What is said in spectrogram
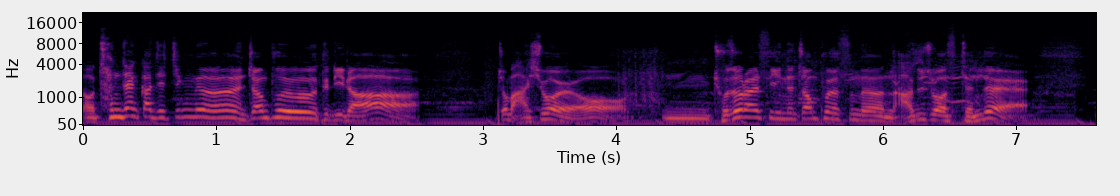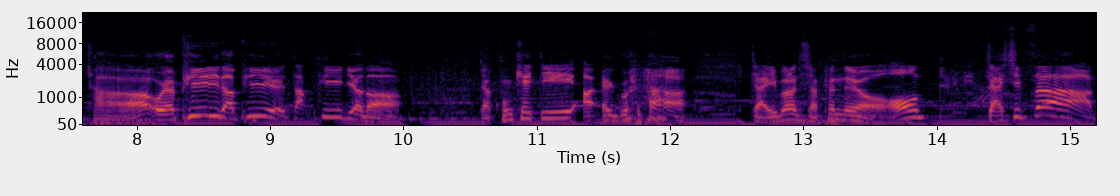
어, 천장까지 찍는 점프들이라 좀 아쉬워요. 음, 조절할 수 있는 점프였으면 아주 좋았을 텐데. 자, 어, 야, 피일이다, 피일. 딱 피일이야, 나. 자, 궁캐띠. 아, 아이고야. 자, 이번한테 잡혔네요. 어? 자, 13,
